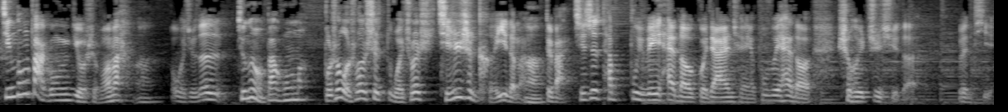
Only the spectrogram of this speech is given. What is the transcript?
京东罢工有什么嘛？啊，我觉得京东有罢工吗？不是我说是，我说是其实是可以的嘛，啊对吧？其实它不危害到国家安全，也不危害到社会秩序的问题，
